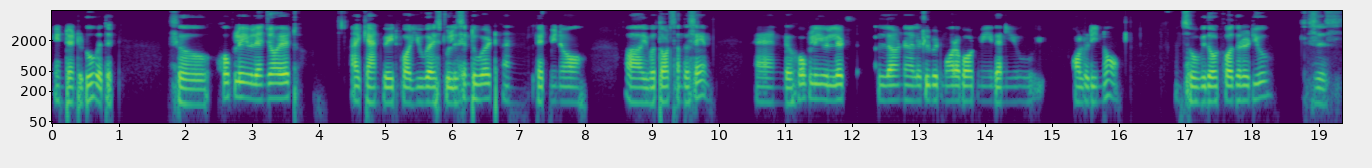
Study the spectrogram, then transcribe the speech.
intend to do with it. So, hopefully, you will enjoy it. I can't wait for you guys to listen to it and let me know uh, your thoughts on the same. And hopefully, you will let learn a little bit more about me than you already know. So, without further ado, this is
